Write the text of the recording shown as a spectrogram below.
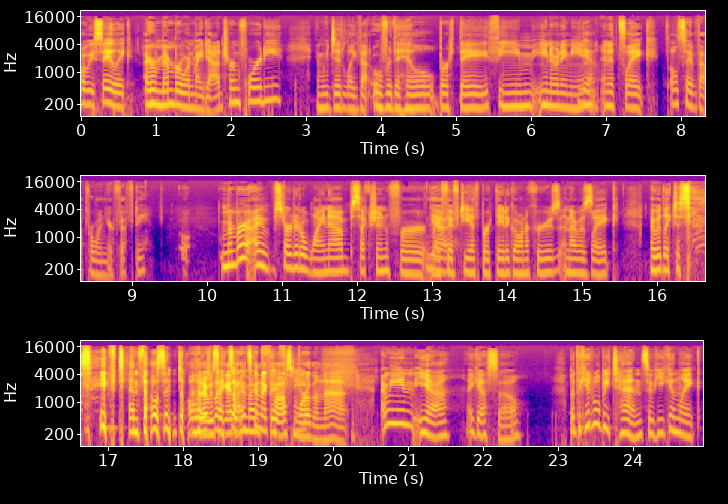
always say, like, I remember when my dad turned 40 and we did like that over the hill birthday theme, you know what I mean? Yeah. And it's like, I'll save that for when you're 50. remember I started a YNAB section for Yeah. my 50th birthday to go on a cruise, and I was like, I would like to save $10,000. And I was like, I think it's going to cost more than that. I mean, yeah, I guess so. But the kid will be 10, so he can like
